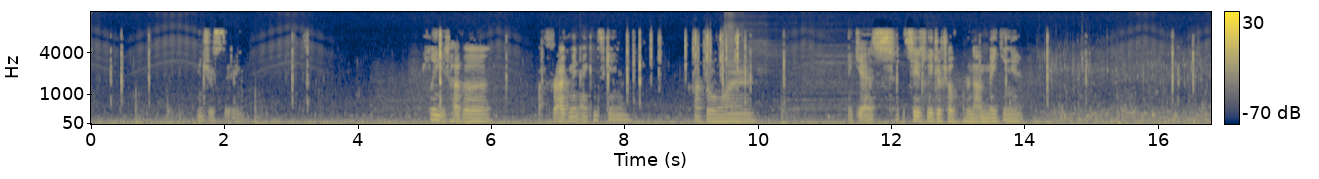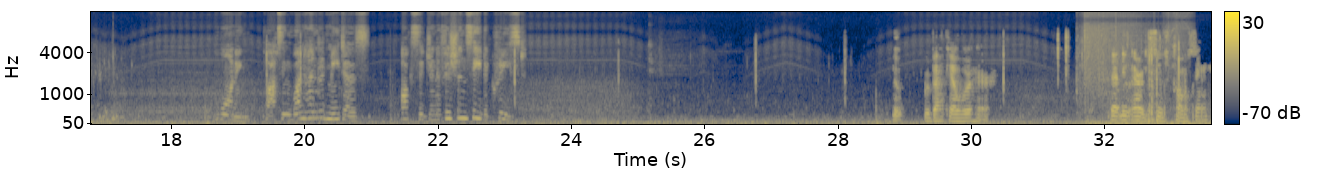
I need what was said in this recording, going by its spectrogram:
Interesting. Please have a, a fragment I can scan. Copper wire. I guess. It saves me the trouble for not making it. Warning. Passing 100 meters. Oxygen efficiency decreased. We're back over here. That new area seems promising.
